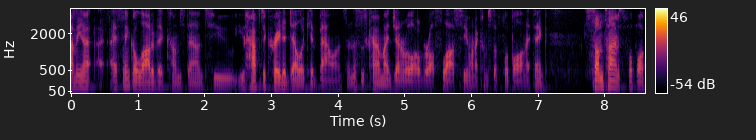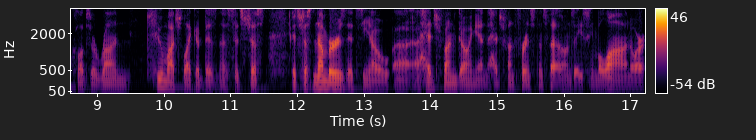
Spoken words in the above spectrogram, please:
I mean, I, I think a lot of it comes down to you have to create a delicate balance. And this is kind of my general overall philosophy when it comes to football. And I think sometimes football clubs are run too much like a business. It's just it's just numbers. It's you know uh, a hedge fund going in, the hedge fund, for instance, that owns AC Milan, or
